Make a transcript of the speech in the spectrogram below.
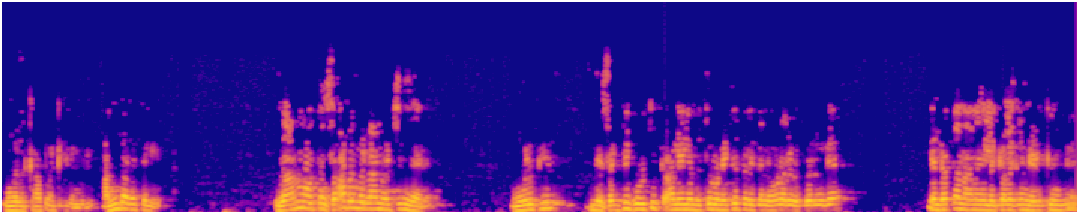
உங்களை காப்பாற்றிக்கிற முடியும் அந்த இடத்துல ராணுவத்தை சாப்பிடுறான்னு வச்சுங்க உங்களுக்கு இந்த சக்தி கொடுத்து காலையில மித்திர துருவ நட்சத்திரத்தின் உணர்வை பெறுங்க. என் ரத்தம் இல்லை கலக்கன்னு எடுத்துங்க.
